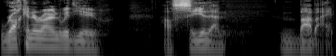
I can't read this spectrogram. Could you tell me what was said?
Rocking Around With You. I'll see you then. Bye bye.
